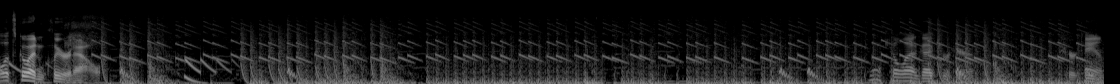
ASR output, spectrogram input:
let's go ahead and clear it out. Can I kill that guy through here? Sure can.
